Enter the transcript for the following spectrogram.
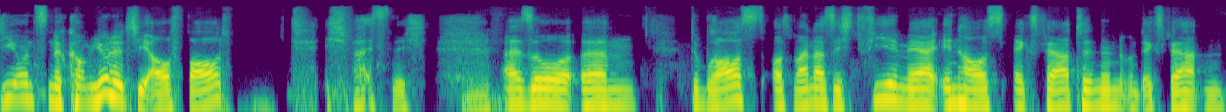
die uns eine Community aufbaut. Ich weiß nicht. Mhm. Also ähm, du brauchst aus meiner Sicht viel mehr Inhouse-Expertinnen und Experten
